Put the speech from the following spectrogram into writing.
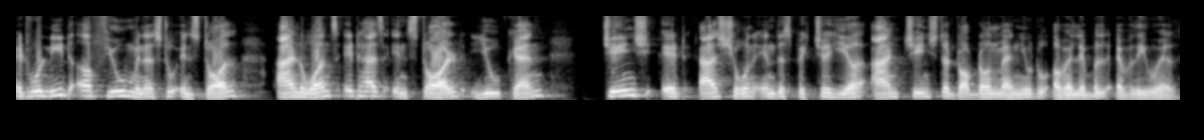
it would need a few minutes to install and once it has installed you can change it as shown in this picture here and change the drop down menu to available everywhere.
